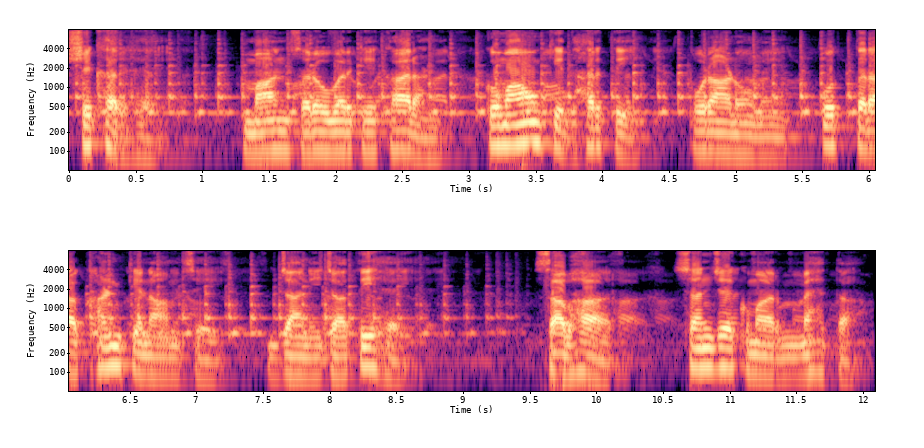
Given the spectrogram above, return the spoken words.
शिखर है। मानसरोवर के कारण कुमाऊं की धरती पुराणों में उत्तराखंड के नाम से जानी जाती है। साभार, संजय कुमार मेहता।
